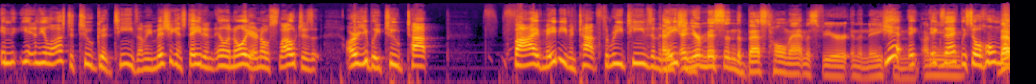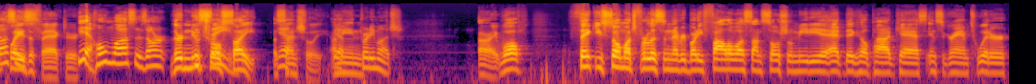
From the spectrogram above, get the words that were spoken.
and, and you lost to two good teams. I mean, Michigan State and Illinois are no slouches. Arguably two top five, maybe even top three teams in the And, nation. and you're missing the best home atmosphere in the nation. yeah, e- I mean, exactly. So home that losses plays a factor. Yeah, home losses aren't They're the neutral same. site Yeah. essentially. I Yeah, mean, pretty much. All right. Well, thank you so much for listening, everybody. Follow us on social media at Big Hill Podcast, Instagram, Twitter.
